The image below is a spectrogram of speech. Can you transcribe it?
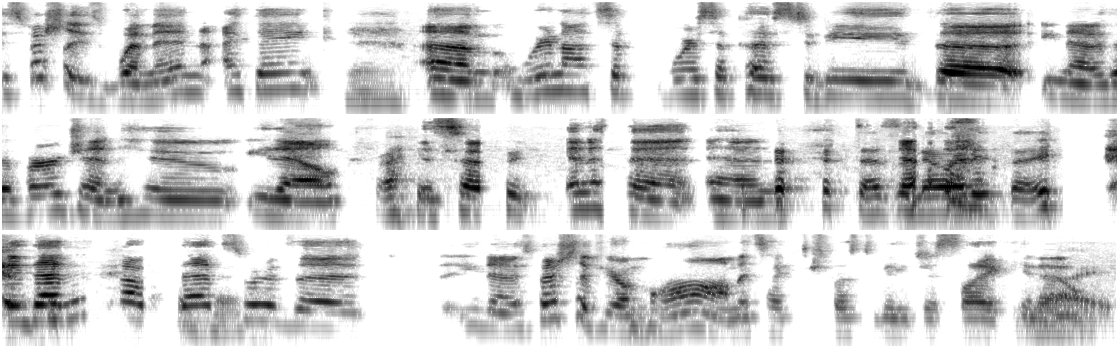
especially as women i think yeah. um, we're not we're supposed to be the you know the virgin who you know right. is so innocent and doesn't you know, know anything and that is how, that's okay. sort of the you know especially if you're a mom it's like you're supposed to be just like you know right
